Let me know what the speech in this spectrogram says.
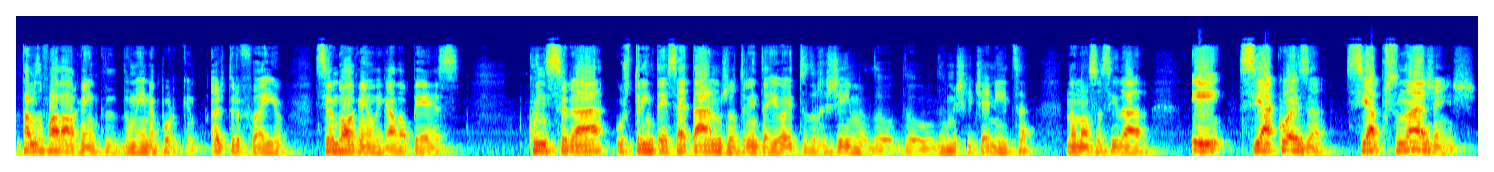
estamos a falar de alguém que domina, porque Artur Feio, sendo alguém ligado ao PS, conhecerá os 37 anos ou 38 de regime do, do, do na nossa cidade. E se há coisa, se há personagens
